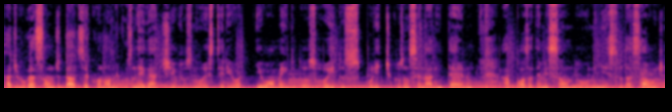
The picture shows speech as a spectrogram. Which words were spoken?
a divulgação de dados econômicos negativos no exterior e o aumento dos ruídos políticos no cenário interno após a demissão do ministro da Saúde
